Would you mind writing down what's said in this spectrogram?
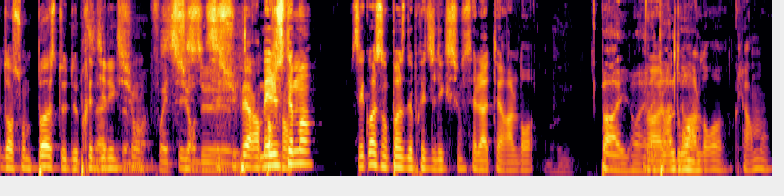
dans son poste de prédilection. Faut être C'est- sûr de- C'est super important. Mais justement, c'est quoi son poste de prédilection? C'est latéral droit. Pareil, ouais, Ouais, latéral droit. droit, clairement.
